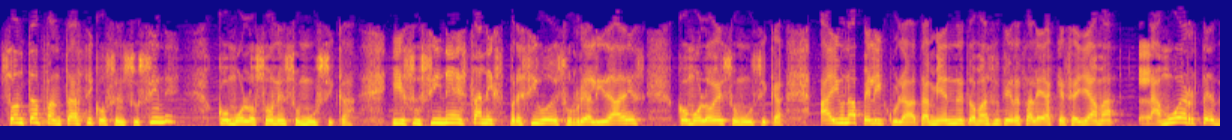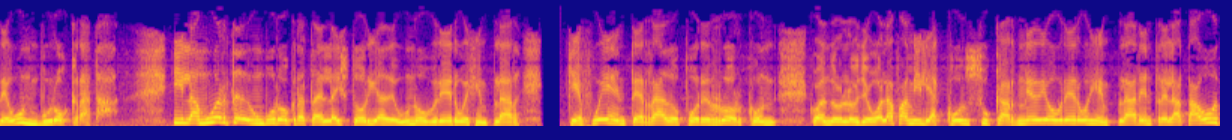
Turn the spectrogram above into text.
son tan fantásticos en su cine como lo son en su música y su cine es tan expresivo de sus realidades como lo es su música. Hay una película también de Tomás Gutiérrez Alea que se llama La muerte de un burócrata. Y la muerte de un burócrata es la historia de un obrero ejemplar que fue enterrado por error con, cuando lo llevó a la familia con su carné de obrero ejemplar entre el ataúd.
